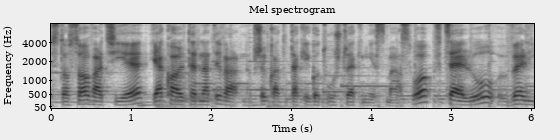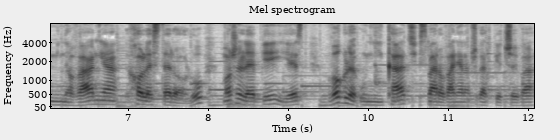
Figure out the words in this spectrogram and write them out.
stosować je jako alternatywa na przykład takiego tłuszczu, jakim jest masło, w celu wyeliminowania cholesterolu. Może lepiej jest w ogóle unikać smarowania na przykład pieczywa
